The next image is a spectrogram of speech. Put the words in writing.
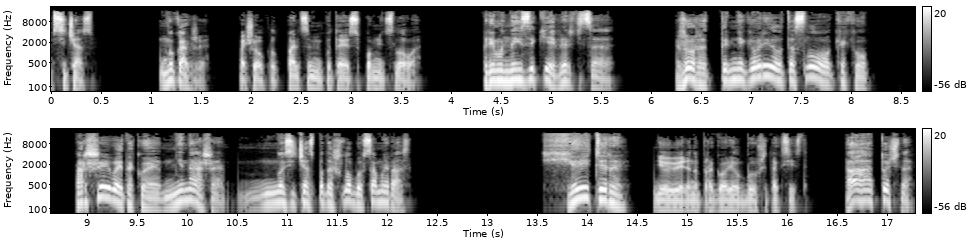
сейчас. Ну как же?» — пощелкал пальцами, пытаясь вспомнить слово. «Прямо на языке вертится. Жора, ты мне говорил это слово, как его... Паршивое такое, не наше, но сейчас подошло бы в самый раз». «Хейтеры?» — неуверенно проговорил бывший таксист. «А, точно!»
